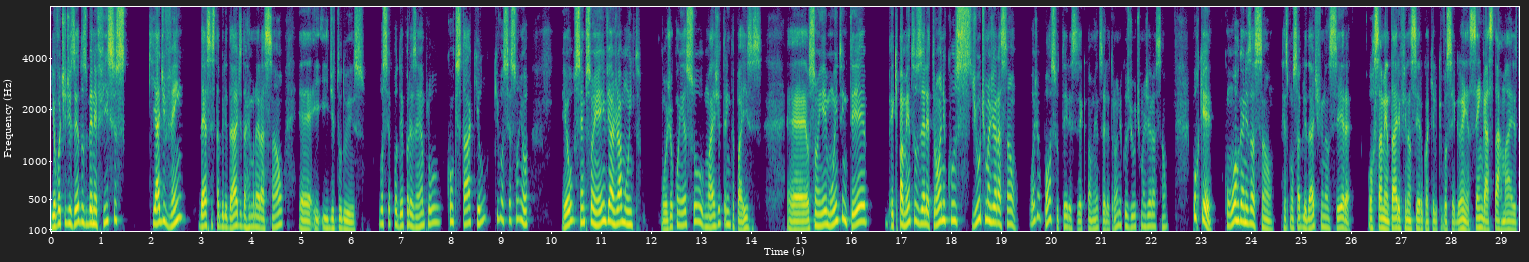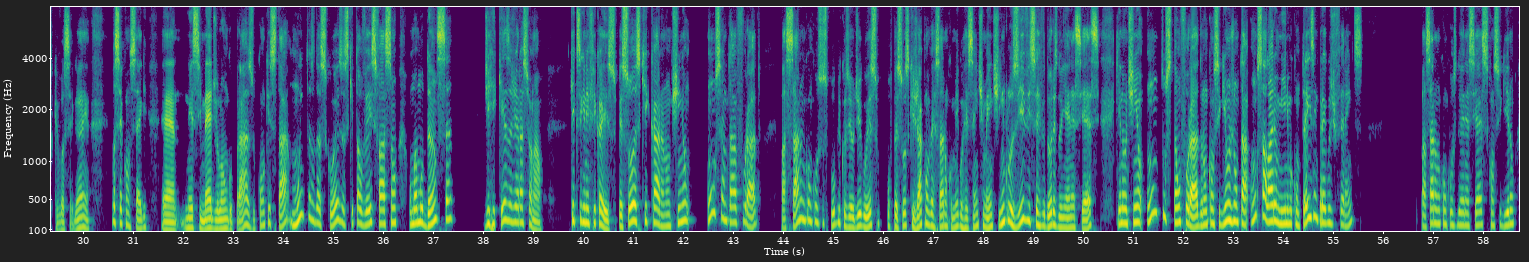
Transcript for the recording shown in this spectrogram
E eu vou te dizer dos benefícios que advêm dessa estabilidade da remuneração é, e, e de tudo isso você poder, por exemplo, conquistar aquilo que você sonhou. Eu sempre sonhei em viajar muito. Hoje eu conheço mais de 30 países. É, eu sonhei muito em ter equipamentos eletrônicos de última geração. Hoje eu posso ter esses equipamentos eletrônicos de última geração. Por quê? Com organização, responsabilidade financeira, orçamentária e financeira com aquilo que você ganha, sem gastar mais do que você ganha, você consegue, é, nesse médio e longo prazo, conquistar muitas das coisas que talvez façam uma mudança de riqueza geracional. O que, que significa isso? Pessoas que, cara, não tinham um centavo furado, passaram em concursos públicos, e eu digo isso por pessoas que já conversaram comigo recentemente, inclusive servidores do INSS, que não tinham um tostão furado, não conseguiam juntar um salário mínimo com três empregos diferentes, passaram no concurso do INSS, conseguiram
